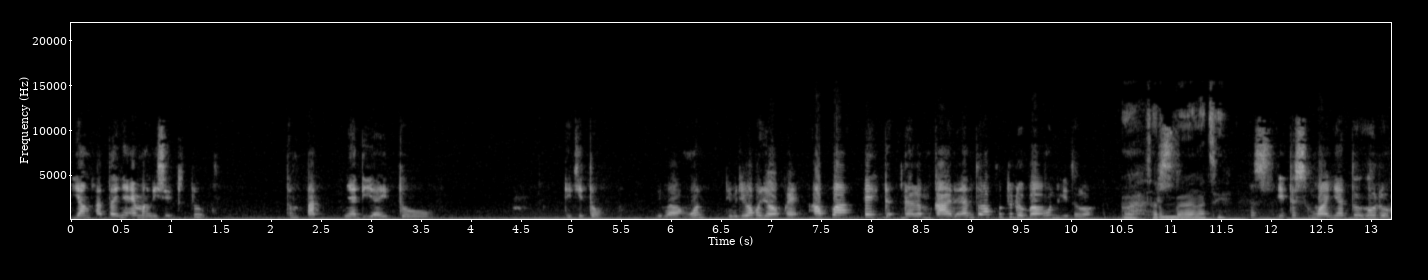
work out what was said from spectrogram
yang katanya emang di situ tuh tempatnya dia itu. Di gitu dibangun tiba-tiba aku jawab kayak apa? Eh da- dalam keadaan tuh aku tuh udah bangun gitu loh. Wah serem banget sih. terus itu semuanya tuh aduh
